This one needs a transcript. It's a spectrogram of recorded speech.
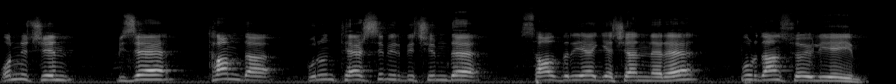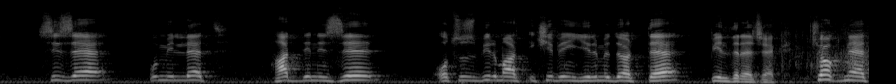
Onun için bize tam da bunun tersi bir biçimde saldırıya geçenlere buradan söyleyeyim. Size bu millet haddinizi 31 Mart 2024'te bildirecek. Çok net.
